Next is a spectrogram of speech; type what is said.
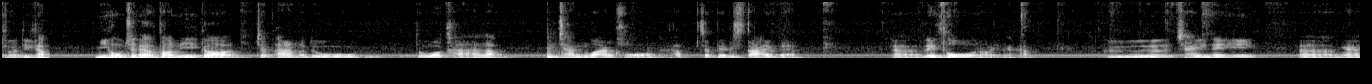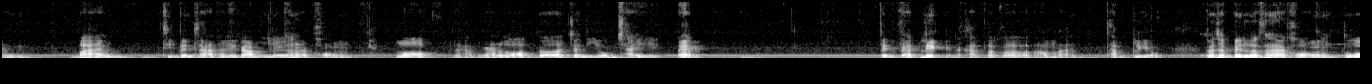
สวัสดีครับ มีโฮมช n แนลตอนนี้ก็จะพามาดูตัวขารับ ชั้นวางของนะครับ จะเป็นสไตล์แบบเรโทรหน่อยนะครับ หรือใช้ในงานบ้านที่เป็นสถาปัตยกรรมในลักษณะของลอฟนะครับ งานลอฟก็จะนิยมใช้แป๊บ เป็นแป๊บเหล็กนะครับ แล้วก็เอามาทำเกลียว ก็จะเป็นลักษณะของตัว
